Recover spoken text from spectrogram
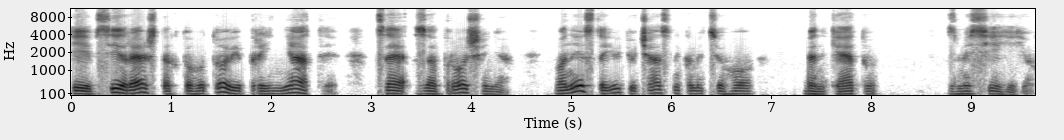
І всі решта, хто готові прийняти це запрошення, вони стають учасниками цього бенкету з Месією.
